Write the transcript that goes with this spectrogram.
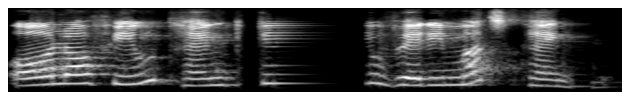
All of you, thank you very much. Thank you.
